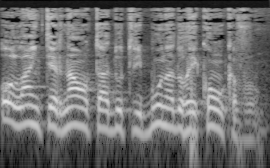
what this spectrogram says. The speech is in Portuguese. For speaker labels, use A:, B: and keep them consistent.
A: Olá, internauta do Tribuna do Recôncavo.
